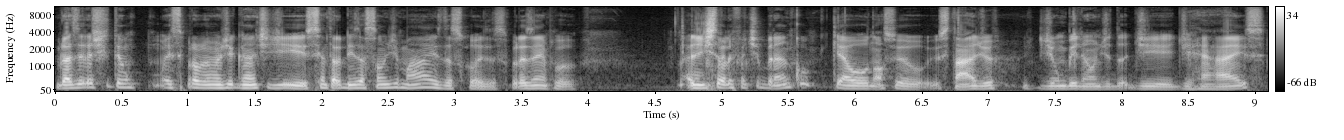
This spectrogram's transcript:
Brasília acho que tem um- esse problema gigante de centralização demais das coisas. Por exemplo, a gente tem o Elefante Branco, que é o nosso estádio de um bilhão de, de, de reais.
